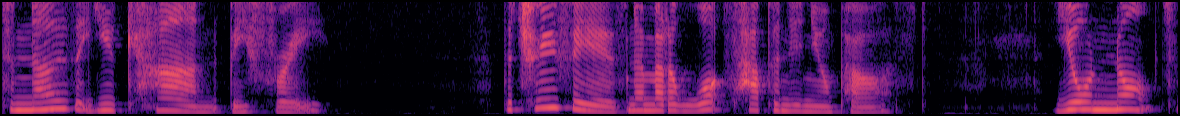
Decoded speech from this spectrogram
to know that you can be free. The truth is, no matter what's happened in your past, you're not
